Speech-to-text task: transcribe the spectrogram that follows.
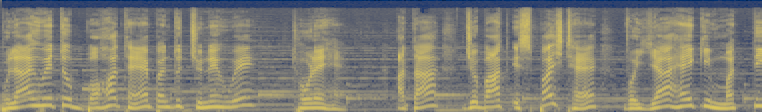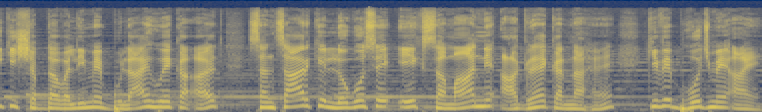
बुलाए हुए तो बहुत हैं, परंतु चुने हुए थोड़े हैं। अतः जो बात स्पष्ट है, वो यह है कि मत्ती की शब्दावली में बुलाए हुए का अर्थ संसार के लोगों से एक सामान्य आग्रह करना है कि वे भोज में आए।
